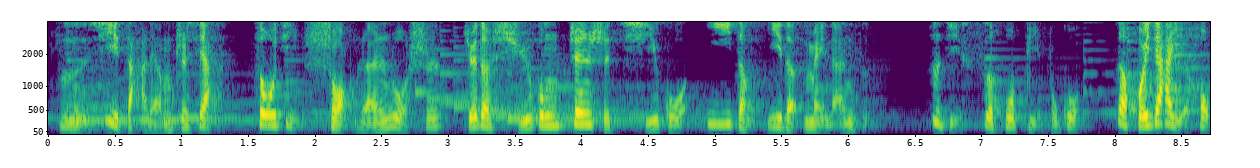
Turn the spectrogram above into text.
仔细打量之下，邹忌爽然若失，觉得徐公真是齐国一等一的美男子，自己似乎比不过。那回家以后，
